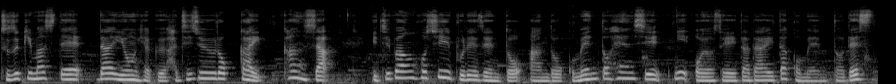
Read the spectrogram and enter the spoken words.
続きまして第486回感謝。一番欲しいプレゼントコメント返信にお寄せいただいたコメントです。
